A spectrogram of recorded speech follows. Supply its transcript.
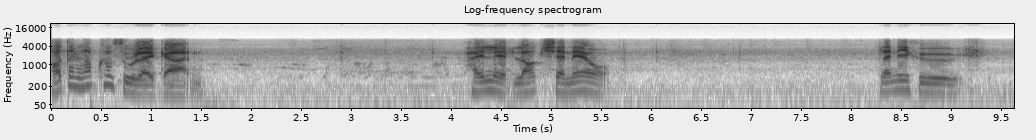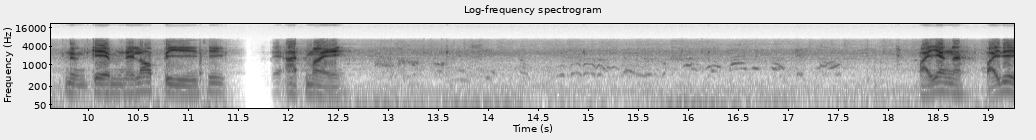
ขอต้อนรับเข้าสู่รายการ Pilot Log Channel และนี่คือหนึ่งเกมในรอบปีที่ได้อัดใหม่ ไปยังอะ ไปดิ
